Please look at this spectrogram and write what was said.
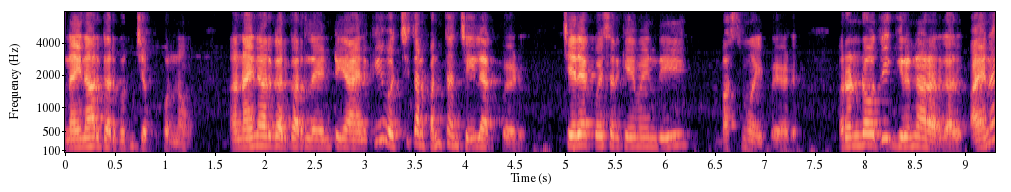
నైనార్ గారి గురించి చెప్పుకున్నాము నైనార్ గారి కథలో ఏంటి? ఆయనకి వచ్చి తన పని తను చేయలేకపోయాడు. చేయలేకపోయేసరికి ఏమైంది? భస్మం అయిపోయాడు. రెండవది గిరినారాయణ గారు. ఆయన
